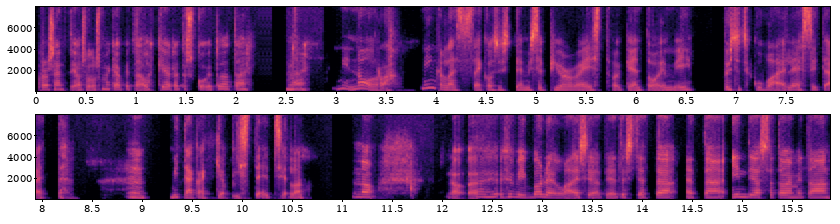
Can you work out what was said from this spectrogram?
prosenttiosuus, mikä pitää olla kierrätyskuitua tai näin. Niin Noora, minkälaisessa ekosysteemissä Pure Waste oikein toimii? Pystytkö kuvailemaan sitä, että mm. mitä kaikkia pisteitä siellä on? No, no hyvin monenlaisia tietysti, että, että Intiassa toimitaan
